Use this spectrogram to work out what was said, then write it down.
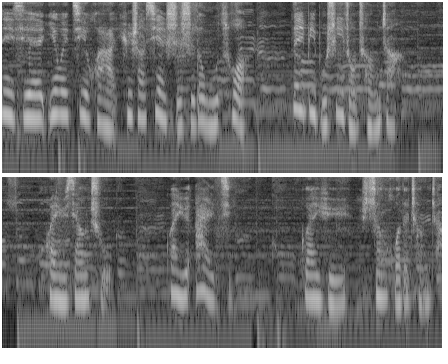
那些因为计划遇上现实时的无措，未必不是一种成长。关于相处，关于爱情，关于生活的成长，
